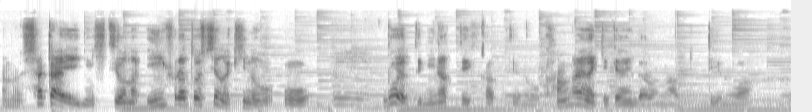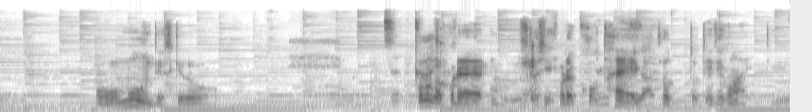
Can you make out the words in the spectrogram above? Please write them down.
あの社会に必要なインフラとしての機能をうん。どうやって担っていくかっていうのを考えなきゃいけないんだろうなっていうのは思うんですけどところがこれ、難しい。これ答えがちょっと出てこないっていう。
